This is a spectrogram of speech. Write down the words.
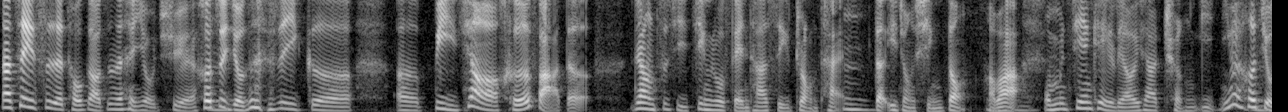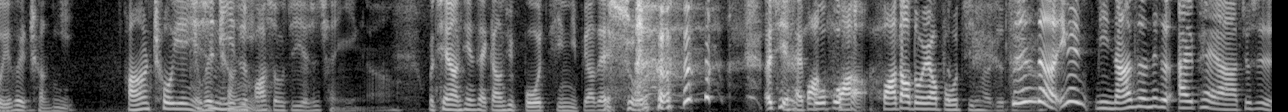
那这一次的投稿真的很有趣，喝醉酒真的是一个、嗯、呃比较合法的让自己进入 fantasy 状态的一种行动，嗯、好不好？嗯、我们今天可以聊一下成瘾，因为喝酒也会成瘾，嗯、好像抽烟也会成瘾。其实你一直滑手机也是成瘾啊。我前两天才刚去拨筋，你不要再说了。而且还拨不好，滑到都要拨筋了，就真的，因为你拿着那个 iPad 啊，就是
